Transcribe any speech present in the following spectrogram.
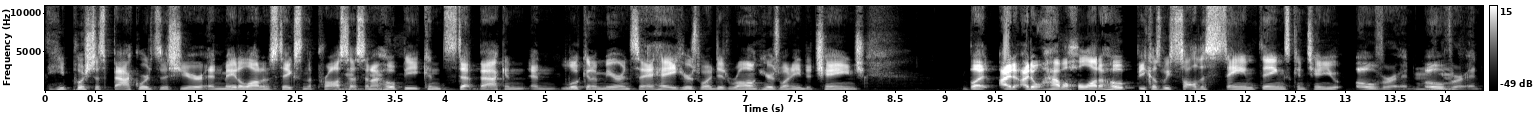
he pushed us backwards this year and made a lot of mistakes in the process. Mm-hmm. And I mm-hmm. hope he can step back and and look in a mirror and say, "Hey, here's what I did wrong. Here's what I need to change." But I, I don't have a whole lot of hope because we saw the same things continue over and mm-hmm. over and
